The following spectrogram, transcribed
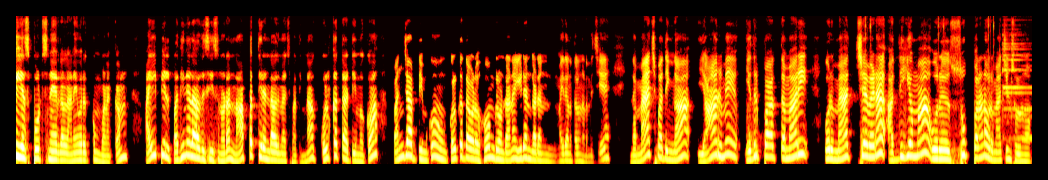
டிவிஎஸ் ஸ்போர்ட்ஸ் நேர்கள் அனைவருக்கும் வணக்கம். ஐபிஎல் 17வது சீசனோட 42வது மேட்ச் பார்த்தீங்கன்னா, கொல்கத்தா டீமுக்கும், பஞ்சாப் டீமுக்கும் கொல்கத்தாவோட ஹோம் கிரவுண்டான ஈடன் கார்டன் மைதானத்தில் நடந்துச்சு. இந்த மேட்ச் பார்த்தீங்கன்னா, யாருமே எதிர்பார்த்த மாதிரி ஒரு மேட்சை விட அதிகமாக ஒரு சூப்பரான ஒரு மேட்ச்னு சொல்லணும்.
